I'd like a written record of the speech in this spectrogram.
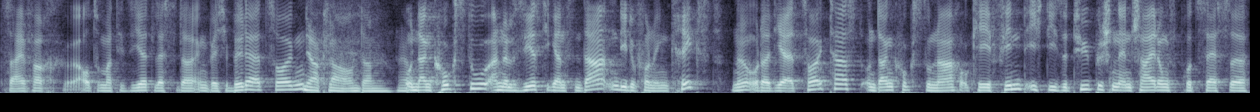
Das ist einfach automatisiert, lässt du da irgendwelche Bilder erzeugen. Ja, klar, und dann. Ja. Und dann guckst du, analysierst die ganzen Daten, die du von ihnen kriegst ne, oder dir erzeugt hast, und dann guckst du nach, okay, finde ich diese typischen Entscheidungsprozesse,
